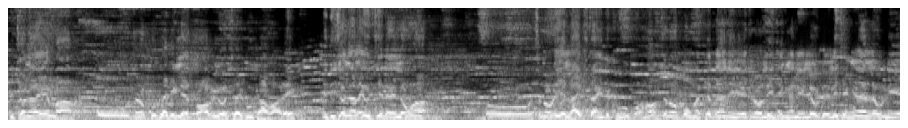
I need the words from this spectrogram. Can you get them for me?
ဒီကြော်ညာရေးမှာ ဟိုကျွန်တော်ခုခက်တိလည်းသွားပြီးတော့ရိုက်ကူးထားပါတယ်ဒီကြော်ညာလေးကိုကြည့်တယ်လုံးဝဟိုကျွန်တော်တို့ရဲ့ lifestyle တစ်ခုပေါ့နော်ကျွန်တော်ပုံမှန်ဖြတ်သန်းနေတယ်ကျွန်တော်လေ့ကျင့်ခန်းတွေလုပ်တယ်လေ့ကျင့်ခန်းလုပ်နေရ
